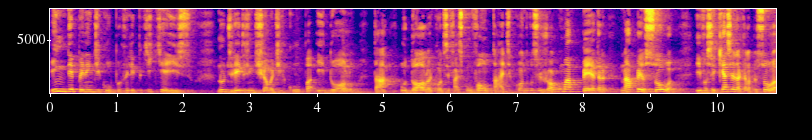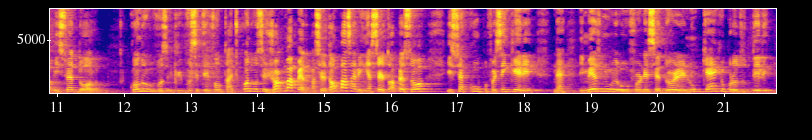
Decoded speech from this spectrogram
independente de culpa. Felipe, o que, que é isso? No direito a gente chama de culpa e dolo, tá? O dolo é quando você faz com vontade. Quando você joga uma pedra na pessoa e você quer acertar aquela pessoa, isso é dolo. Quando você, que você teve vontade. Quando você joga uma pedra para acertar um passarinho e acertou a pessoa, isso é culpa, foi sem querer, né? E mesmo o fornecedor, ele não quer que o produto dele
